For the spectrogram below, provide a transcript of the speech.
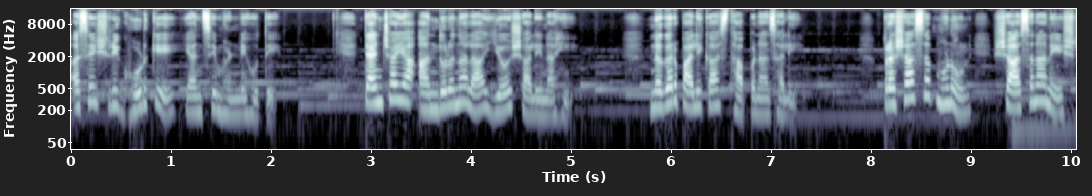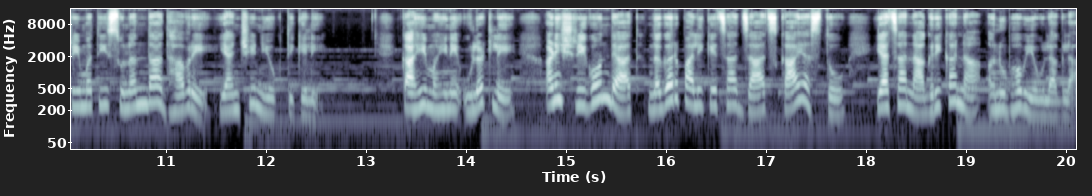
असे श्री घोडके यांचे म्हणणे होते. त्यांच्या या आंदोलनाला यश आले नाही. नगरपालिका स्थापना झाली. प्रशासक म्हणून शासनाने श्रीमती सुनंदा धावरे यांची नियुक्ती केली. काही महिने उलटले आणि श्रीगोंद्यात नगरपालिकेचा जाच काय असतो याचा नागरिकांना अनुभव येऊ लागला.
